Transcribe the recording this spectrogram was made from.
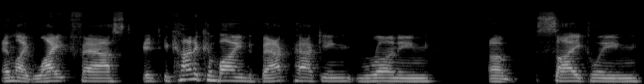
and like light, fast. It it kind of combined backpacking, running, um, cycling,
